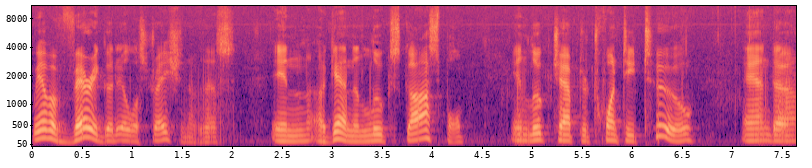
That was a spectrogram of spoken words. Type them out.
We have a very good illustration of this in again in Luke's gospel in Luke chapter 22 and uh,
